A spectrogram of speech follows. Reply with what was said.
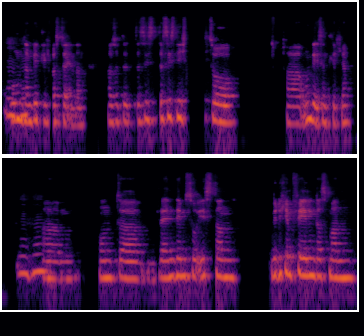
um mhm. dann wirklich was zu ändern. Also das ist, das ist nicht so äh, unwesentlich. Ja? Mhm. Ähm, und wenn dem so ist, dann würde ich empfehlen, dass man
